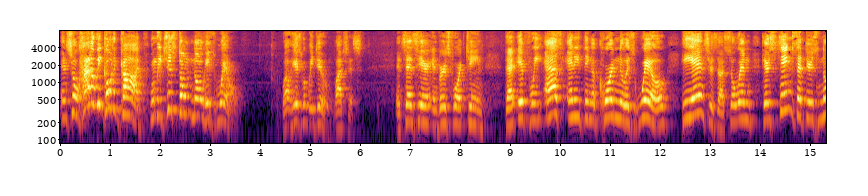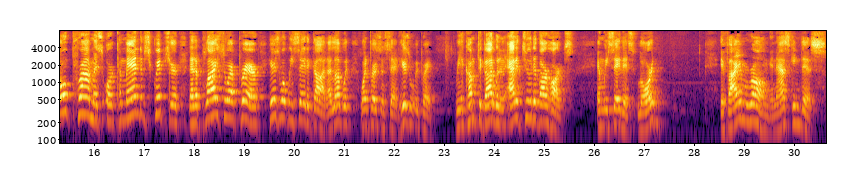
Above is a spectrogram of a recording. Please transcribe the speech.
And so, how do we go to God when we just don't know His will? Well, here's what we do. Watch this. It says here in verse 14 that if we ask anything according to his will, he answers us. So when there's things that there's no promise or command of scripture that applies to our prayer, here's what we say to God. I love what one person said. Here's what we pray. We come to God with an attitude of our hearts and we say this, Lord, if I am wrong in asking this,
